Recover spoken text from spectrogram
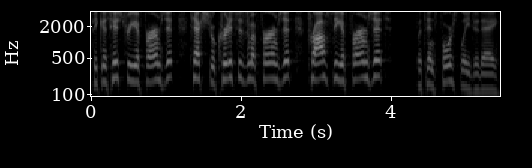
because history affirms it, textual criticism affirms it, prophecy affirms it. But then, fourthly, today,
